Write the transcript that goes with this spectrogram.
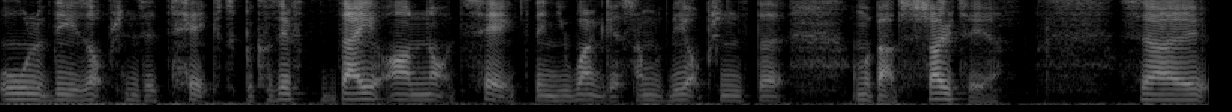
all of these options are ticked. Because if they are not ticked, then you won't get some of the options that I'm about to show to you. So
